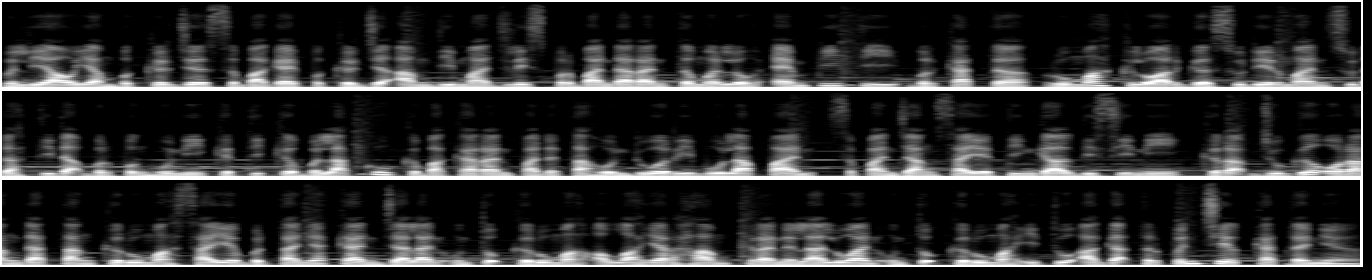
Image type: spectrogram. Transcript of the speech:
Beliau yang bekerja sebagai pekerja am di Majlis Perbandaran Temeloh MPT berkata, rumah keluarga Sudirman sudah tidak berpenghuni ketika berlaku kebakaran pada tahun 2008. Sepanjang saya tinggal di sini, kerap juga orang datang ke rumah saya bertanyakan jalan untuk ke rumah Allahyarham kerana laluan untuk ke rumah itu itu agak terpencil, katanya.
